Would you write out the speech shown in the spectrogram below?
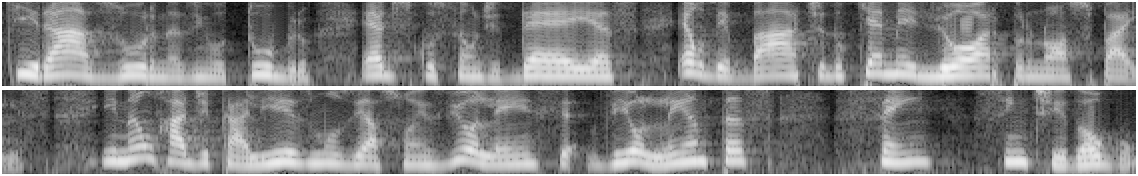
que irá às urnas em outubro é a discussão de ideias, é o debate do que é melhor para o nosso país. E não radicalismos e ações violência, violentas sem sentido algum.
